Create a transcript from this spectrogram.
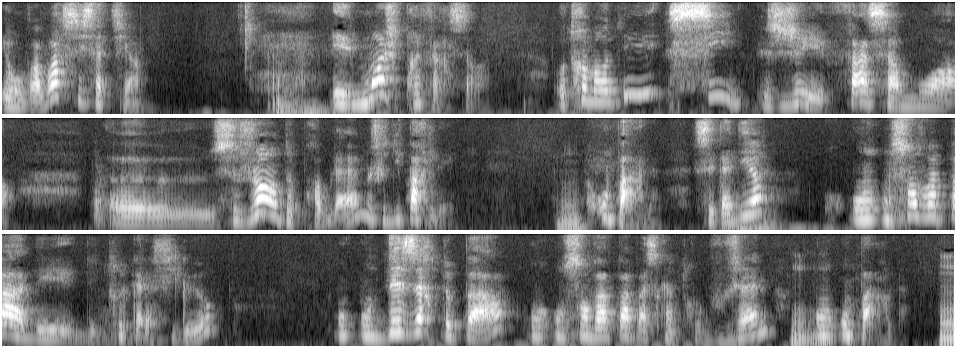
et on va voir si ça tient. Et moi, je préfère ça. Autrement dit, si j'ai face à moi euh, ce genre de problème, je dis parler. Hmm. On parle. C'est-à-dire, on ne s'envoie pas des, des, trucs à la figure, on ne déserte pas, on, on s'en va pas parce qu'un truc vous gêne, Hmm. on, on parle. Mm.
